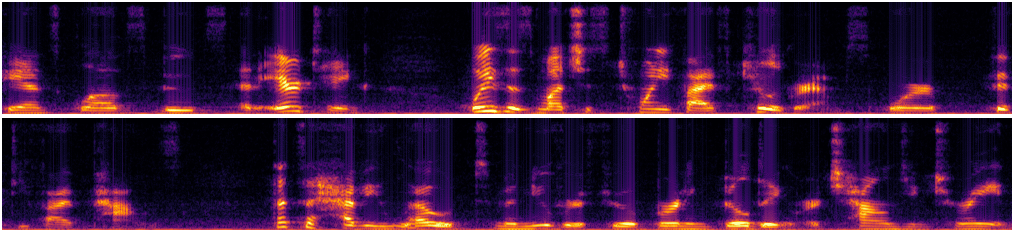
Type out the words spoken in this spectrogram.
pants, gloves, boots, and air tank weighs as much as 25 kilograms or 55 pounds. That's a heavy load to maneuver through a burning building or challenging terrain.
